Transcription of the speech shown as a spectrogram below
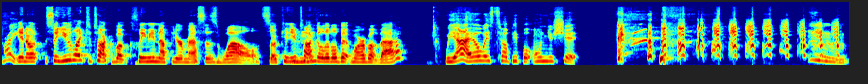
yeah. Right. You know, so you like to talk about cleaning up your mess as well. So can you mm-hmm. talk a little bit more about that? Well, yeah, I always tell people own your shit. mm.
